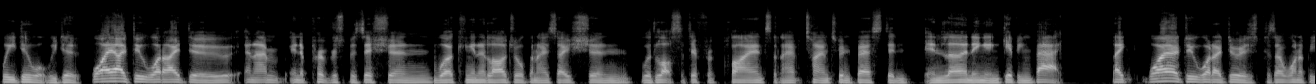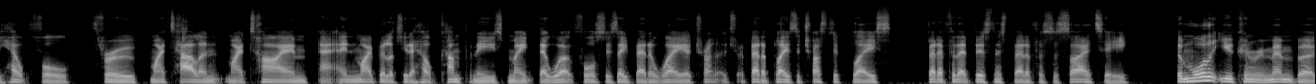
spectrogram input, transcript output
we do what we do? Why I do what I do, and I'm in a privileged position, working in a large organization with lots of different clients, and I have time to invest in in learning and giving back. Like, why I do what I do is because I want to be helpful through my talent, my time, and my ability to help companies make their workforces a better way, a, tru- a better place, a trusted place, better for their business, better for society the more that you can remember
